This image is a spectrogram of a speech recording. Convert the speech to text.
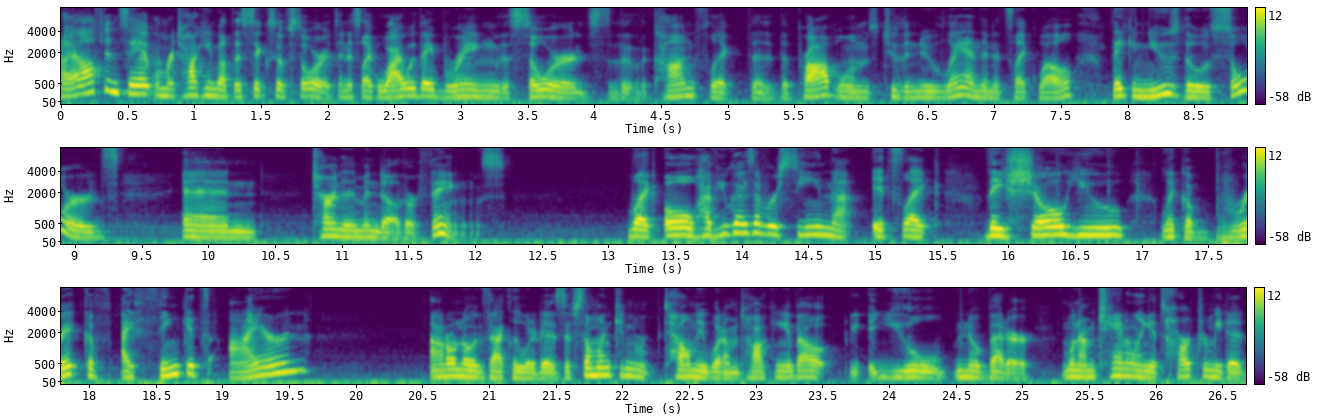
I often say it when we're talking about the Six of Swords, and it's like, why would they bring the swords, the, the conflict, the, the problems to the new land? And it's like, well, they can use those swords and turn them into other things. Like, oh, have you guys ever seen that? It's like they show you like a brick of, I think it's iron. I don't know exactly what it is. If someone can tell me what I'm talking about, you'll know better. When I'm channeling, it's hard for me to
